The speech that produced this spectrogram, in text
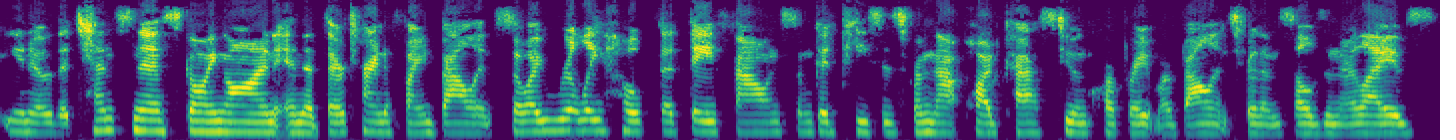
you know, the tenseness going on and that they're trying to find balance. So I really hope that they found some good pieces from that podcast to incorporate more balance for themselves in their lives.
